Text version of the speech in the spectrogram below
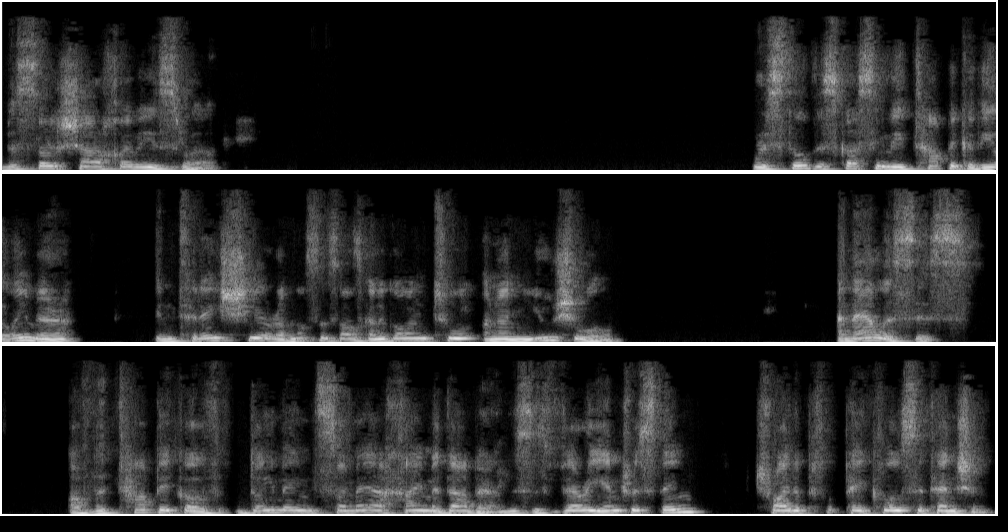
Besor Shar Choyve Yisrael. We're still discussing the topic of the Omer. In today's shiur, Rav Nosson is going to go into an unusual analysis of the topic of Doimein Sameach Chaim Medaber. And this is very interesting. Try to pay close attention.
